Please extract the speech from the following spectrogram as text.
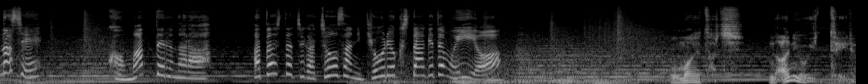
なし？困ってるなら私たちが調査に協力してあげてもいいよ。お前たち何を言っている？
